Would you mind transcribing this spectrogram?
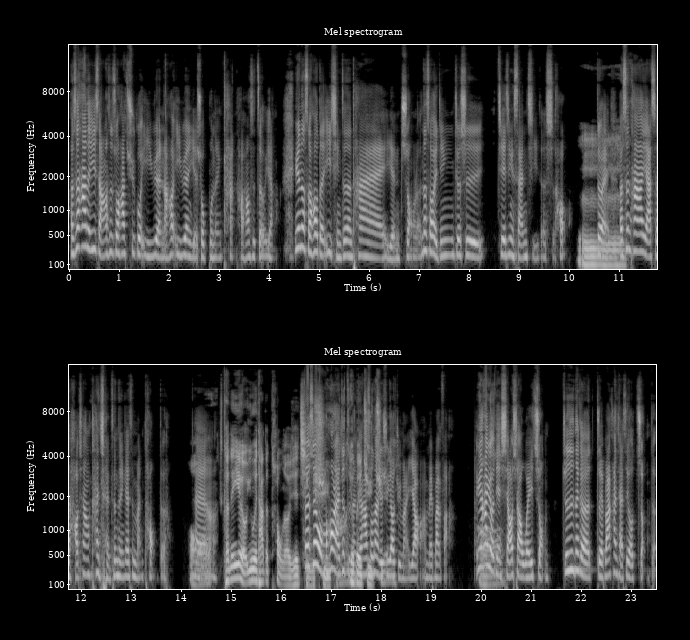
可是他的意思好像是说他去过医院，然后医院也说不能看，好像是这样。因为那时候的疫情真的太严重了，那时候已经就是接近三级的时候。嗯，对。可是他牙齿好像看起来真的应该是蛮痛的。哦，对啊，可能也有因为他的痛而有一些情绪。所以我们后来就只能跟他说，那就去药局买药啊，没办法，因为他有点小小微肿。就是那个嘴巴看起来是有肿的，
